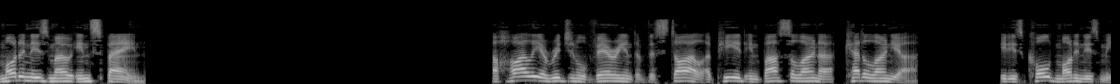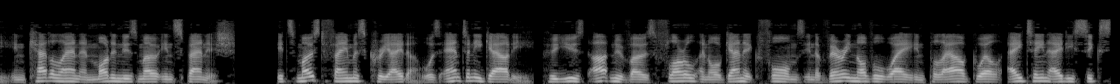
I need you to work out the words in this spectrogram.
Modernismo in Spain A highly original variant of the style appeared in Barcelona, Catalonia. It is called Modernisme in Catalan and Modernismo in Spanish. Its most famous creator was Antoni Gaudí, who used Art Nouveau's floral and organic forms in a very novel way in Palau Güell 1886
